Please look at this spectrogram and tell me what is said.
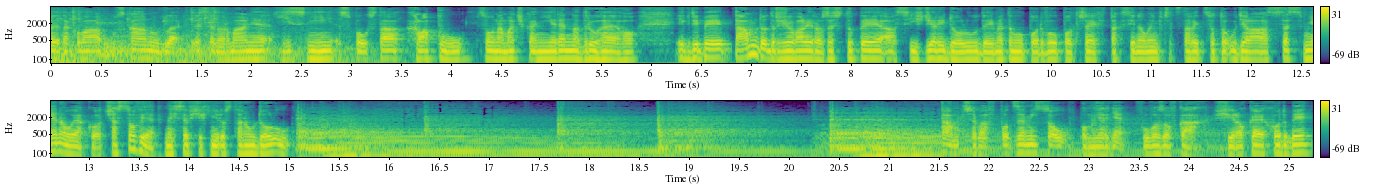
To je taková úzká nudle, kde se normálně tísní spousta chlapů, jsou namačkaní jeden na druhého. I kdyby tam dodržovali rozestupy a sjížděli dolů, dejme tomu po dvou, po třech, tak si neumím představit, co to udělá se směnou, jako časově, než se všichni dostanou dolů. Tam třeba v podzemí jsou poměrně v uvozovkách široké chodby,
